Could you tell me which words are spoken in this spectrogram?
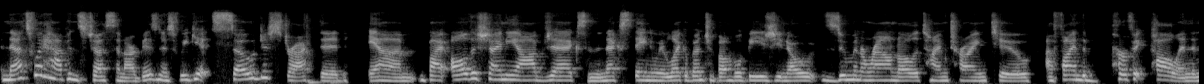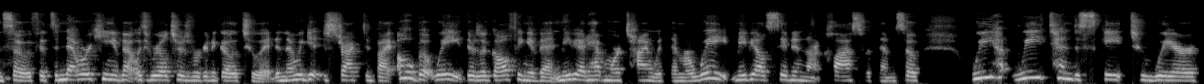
And that's what happens to us in our business. We get so distracted um, by all the shiny objects, and the next thing we're like a bunch of bumblebees, you know, zooming around all the time trying to uh, find the perfect pollen. And so if it's a networking event with realtors, we're going to go to it. And then we get distracted by, oh, but wait, there's a golfing event. Maybe I'd have more time with them, or wait, maybe I'll sit in our class with them. So we we tend to skate to where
